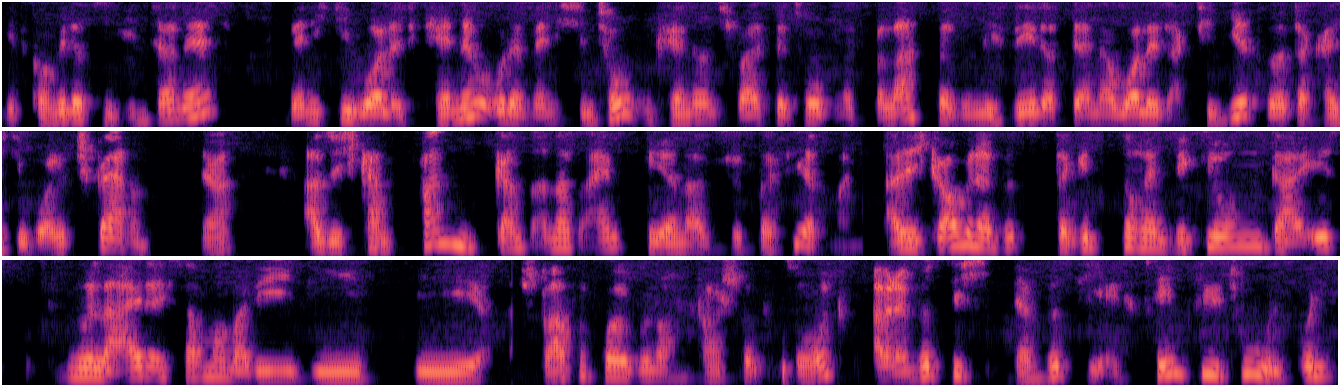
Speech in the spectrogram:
jetzt kommen wir wieder zum Internet, wenn ich die Wallet kenne oder wenn ich den Token kenne und ich weiß, der Token ist belastet und ich sehe, dass der in der Wallet aktiviert wird, dann kann ich die Wallet sperren. Ja? Also ich kann Funds ganz anders einfrieren, als ich das bei Fiat meine. Also ich glaube, da, wird's, da gibt es noch Entwicklungen, da ist nur leider, ich sage mal, die, die, die Strafverfolgung noch ein paar Schritte zurück. Aber da wird sich, da wird sich extrem viel tun. Und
